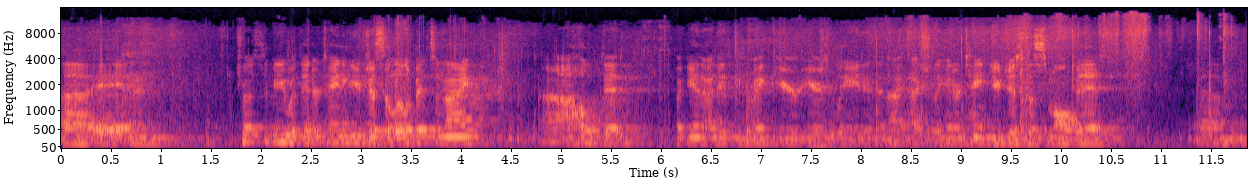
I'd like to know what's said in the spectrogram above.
uh, and trusting me with entertaining you just a little bit tonight. Uh, I hope that, again, I didn't make your ears bleed and that I actually entertained you just a small bit. Um,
